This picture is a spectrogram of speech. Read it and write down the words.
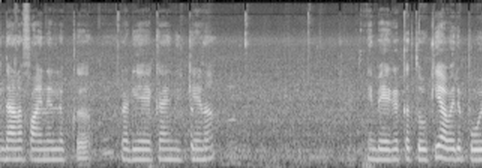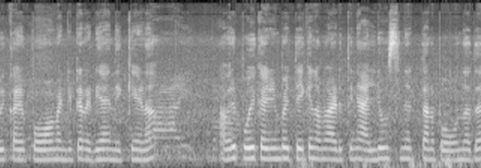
ഇതാണ് ഫൈനൽ ലുക്ക് റെഡിയാക്കാൻ നിൽക്കണം നിൽക്കുകയാണ് ഈ ബാഗൊക്കെ തൂക്കി അവർ പോയി കഴി പോകാൻ വേണ്ടിയിട്ട് റെഡിയായി നിൽക്കുകയാണ് അവർ പോയി കഴിയുമ്പോഴത്തേക്ക് നമ്മൾ അടുത്തിന് അല്ലൂസിന്റെ അടുത്താണ് പോകുന്നത്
